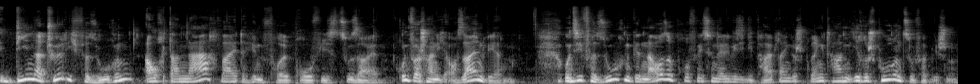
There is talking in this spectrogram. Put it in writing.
die natürlich versuchen, auch danach weiterhin Vollprofis zu sein und wahrscheinlich auch sein werden. Und sie versuchen genauso professionell, wie sie die Pipeline gesprengt haben, ihre Spuren zu verwischen.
